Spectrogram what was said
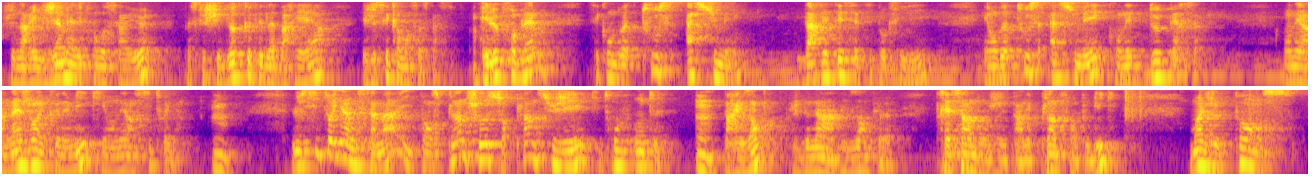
je n'arrive jamais à les prendre au sérieux parce que je suis de l'autre côté de la barrière et je sais comment ça se passe. Et le problème, c'est qu'on doit tous assumer d'arrêter cette hypocrisie et on doit tous assumer qu'on est deux personnes. On est un agent économique et on est un citoyen. Hmm. Le citoyen Oussama, il pense plein de choses sur plein de sujets qu'il trouve honteux. Hmm. Par exemple, je vais donner un exemple très simple dont j'ai parlé plein de fois en public. Moi, je pense,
